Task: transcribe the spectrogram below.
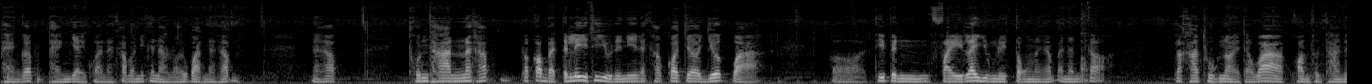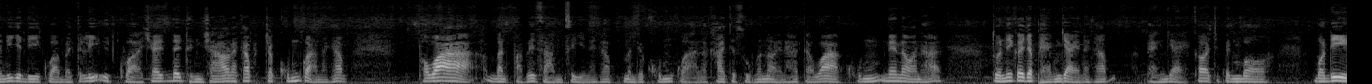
แผงก็แผงใหญ่กว่านะครับ อันนี้ขนาดร้อยวัตต์นะครับนะครับ ทนทานนะครับ แล้วก็แบตเตอรี่ที่อยู่ในนี้นะครับ ก็จะเยอะกว่าที่เป็นไฟไล่ยุงโดยตรงนะครับ อันนั้นก็ราคาถูกหน่อย แต่ว่าความทนทานตัวนี้จะดีกว่าแบตเตอรี่อึดกว่าใช้ได้ถึงเช้านะครับ จะคุ้มกว่านะครับ เพราะว่ามันปรับได้สามสี่นะครับ มันจะคุ้มกว่าราคาจะสูงกันหน่อยนะฮะแต่ว่าคุ้มแน่นอนนะฮะตัวนี้ก็จะแผงใหญ่นะครับ แผงใหญ่ก็จะเป็นบอบอดี้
